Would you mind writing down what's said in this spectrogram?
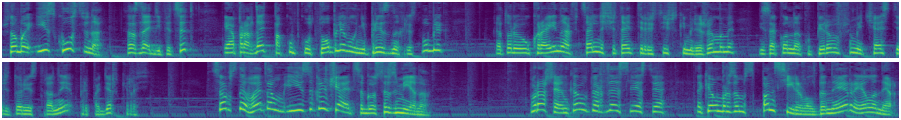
чтобы искусственно создать дефицит и оправдать покупку топлива у непризнанных республик, которые Украина официально считает террористическими режимами, незаконно оккупировавшими часть территории страны при поддержке России. Собственно, в этом и заключается госизмена. Порошенко, утверждает следствие, таким образом спонсировал ДНР и ЛНР.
